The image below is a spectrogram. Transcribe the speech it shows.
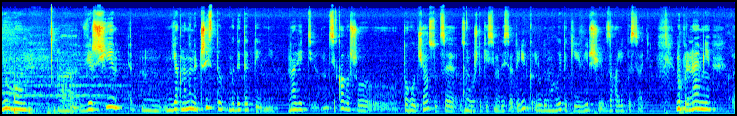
нього вірші, як на мене, чисто медитативні. Навіть цікаво, що того часу, це знову ж таки 70-й рік, люди могли такі вірші взагалі писати. Ну, принаймні, е,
